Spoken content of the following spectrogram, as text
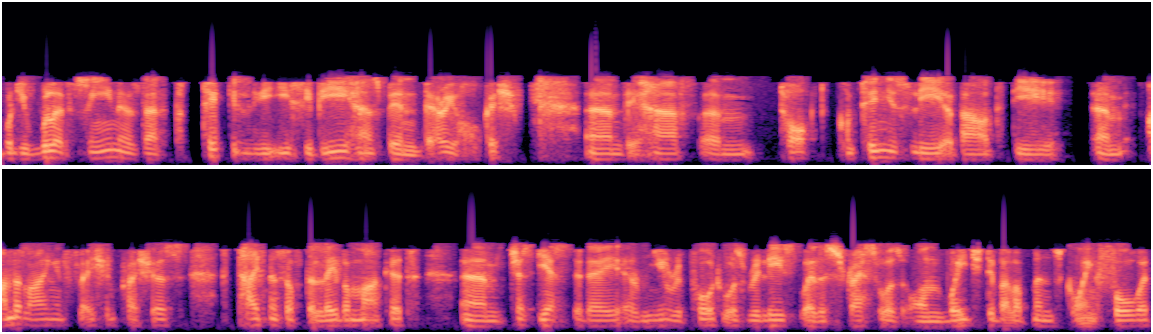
what you will have seen is that particularly the ECB has been very hawkish. Um, they have um, talked continuously about the um, underlying inflation pressures, tightness of the labor market. Um, just yesterday, a new report was released where the stress was on wage developments going forward.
